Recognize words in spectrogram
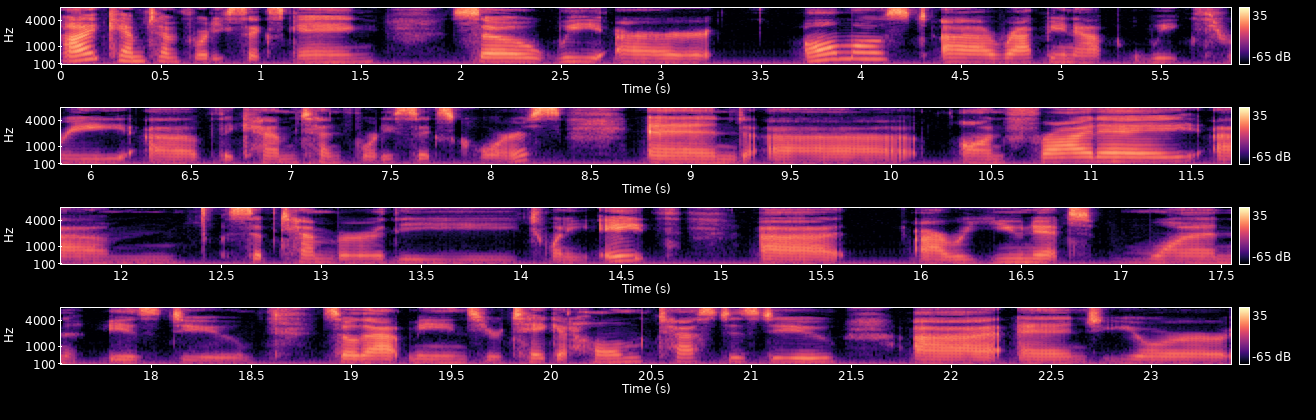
Hi, Chem 1046 gang. So we are almost uh, wrapping up week three of the Chem 1046 course. And uh, on Friday, um, September the 28th, uh, our unit one is due. So that means your take at home test is due uh, and your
